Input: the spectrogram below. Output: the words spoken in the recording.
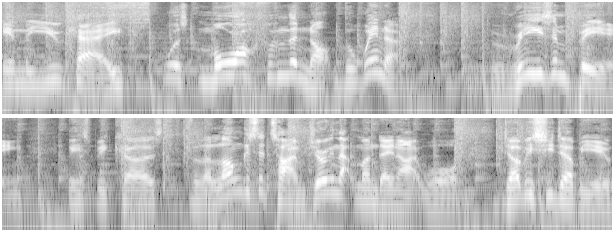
in the UK was more often than not the winner. The reason being is because for the longest of time during that Monday Night War, WCW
